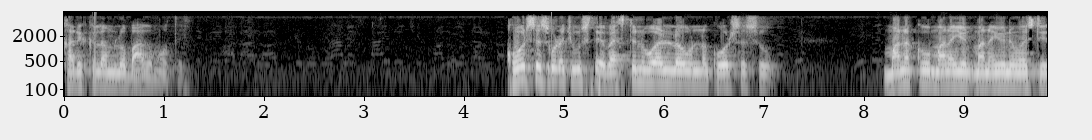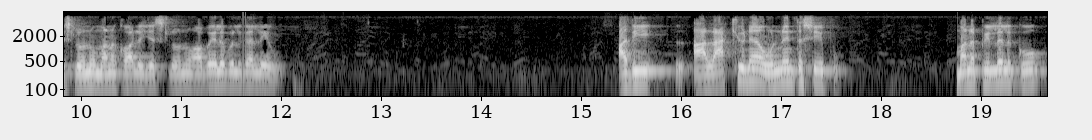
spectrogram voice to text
కరికులంలో భాగమవుతాయి. కోర్సెస్ కూడా చూస్తే వెస్ట్రన్ వరల్డ్లో ఉన్న కోర్సెస్ మనకు మన మన యూనివర్సిటీస్లోను మన కాలేజెస్లోను అవైలబుల్గా లేవు. అది ఆ లాక్యునా ఉన్నంతసేపు మన పిల్లలకు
